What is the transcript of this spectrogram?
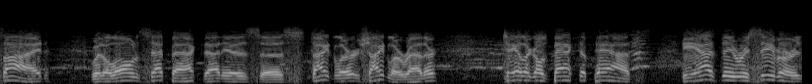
side with a lone setback. That is uh, Steitler, Scheidler rather. Taylor goes back to pass. He has the receiver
